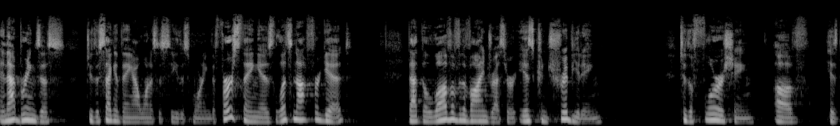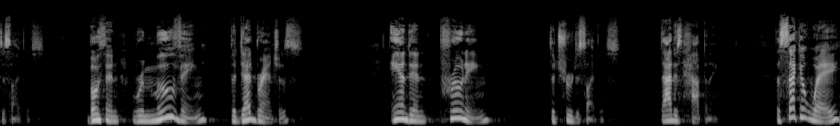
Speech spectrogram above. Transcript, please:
And that brings us to the second thing I want us to see this morning. The first thing is let's not forget that the love of the vine dresser is contributing to the flourishing of his disciples both in removing the dead branches and in pruning the true disciples. That is happening. The second way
